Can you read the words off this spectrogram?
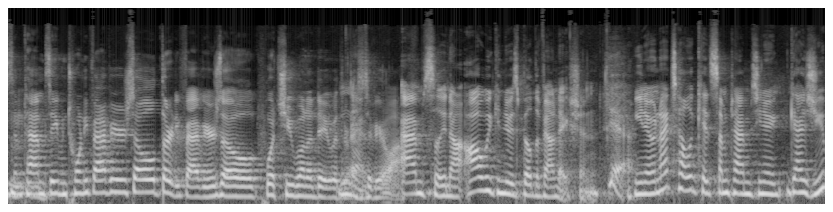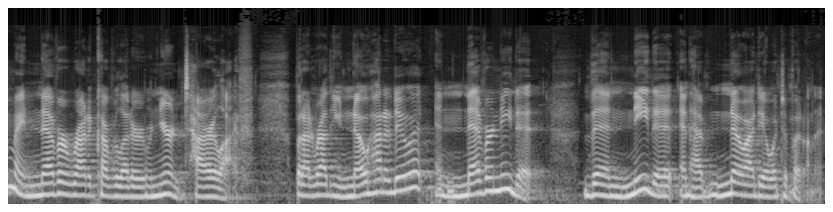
Sometimes even 25 years old, 35 years old, what you want to do with the rest of your life. Absolutely not. All we can do is build a foundation. Yeah. You know, and I tell the kids sometimes, you know, guys, you may never write a cover letter in your entire life, but I'd rather you know how to do it and never need it than need it and have no idea what to put on it.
